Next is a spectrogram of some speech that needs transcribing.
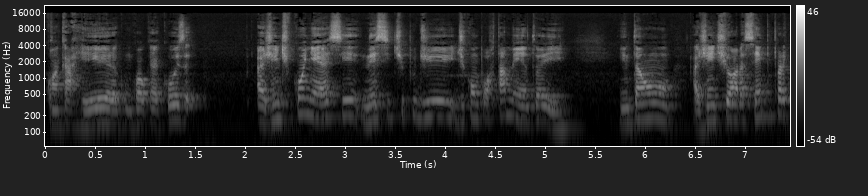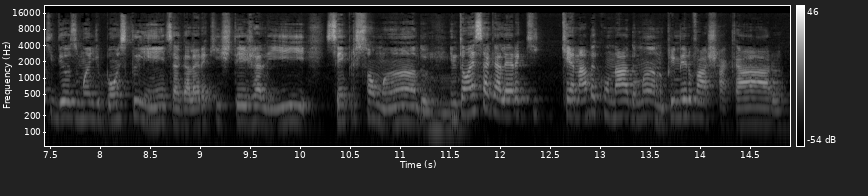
com a carreira, com qualquer coisa, a gente conhece nesse tipo de, de comportamento aí. Então, a gente ora sempre para que Deus mande bons clientes, a galera que esteja ali, sempre somando. Uhum. Então, essa galera que quer nada com nada, mano, primeiro vai achar caro,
